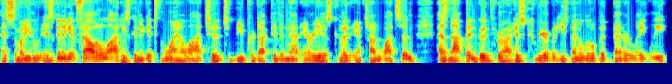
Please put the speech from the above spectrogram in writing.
as somebody who is going to get fouled a lot, he's going to get to the line a lot to to be productive in that area is good. Anton Watson has not been good throughout his career, but he's been a little bit better lately.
